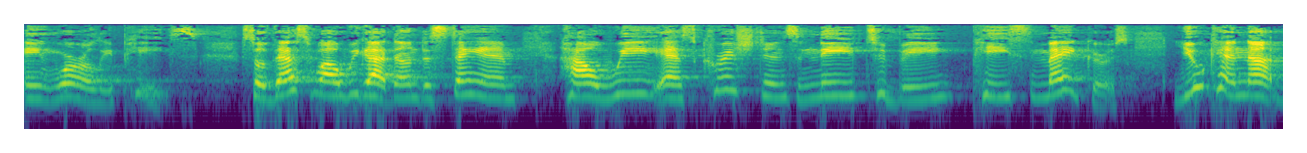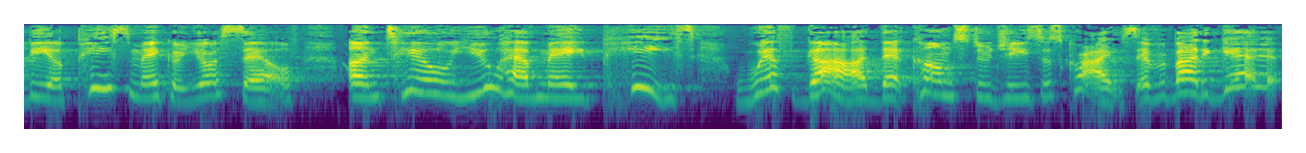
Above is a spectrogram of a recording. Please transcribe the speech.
ain't worldly peace. So that's why we got to understand how we as Christians need to be peacemakers. You cannot be a peacemaker yourself until you have made peace with God that comes through Jesus Christ. Everybody get it?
